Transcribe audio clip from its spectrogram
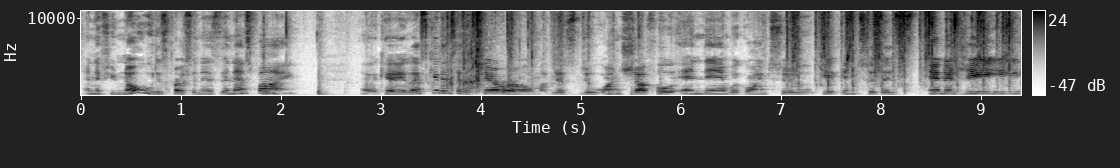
And if you know who this person is, then that's fine. Okay, let's get into the tarot. I'm going to just do one shuffle and then we're going to get into this energy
